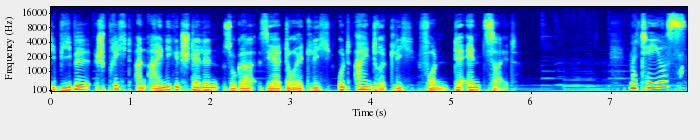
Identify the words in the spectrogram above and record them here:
Die Bibel spricht an einigen Stellen sogar sehr deutlich und eindrücklich von der Endzeit. Matthäus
